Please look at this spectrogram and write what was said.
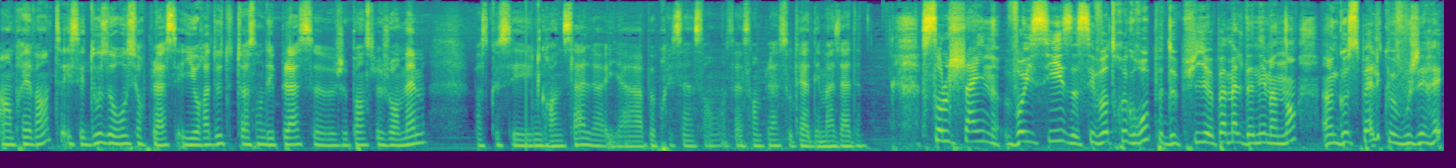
en pré-vente et c'est 12 euros sur place. Et il y aura de toute façon des places, euh, je pense, le jour même, parce que c'est une grande salle. Il y a à peu près 500, 500 places au théâtre des Mazades. Soulshine Voices, c'est votre groupe depuis pas mal d'années maintenant, un gospel que vous gérez?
